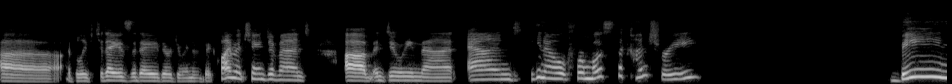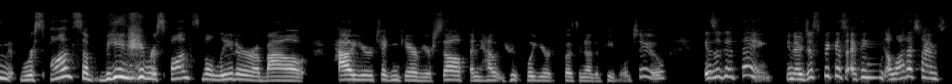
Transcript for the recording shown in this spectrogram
uh, i believe today is the day they're doing a big climate change event um, and doing that. And you know for most of the country being responsible being a responsible leader about how you're taking care of yourself and how what you're exposing other people to is a good thing you know just because i think a lot of times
